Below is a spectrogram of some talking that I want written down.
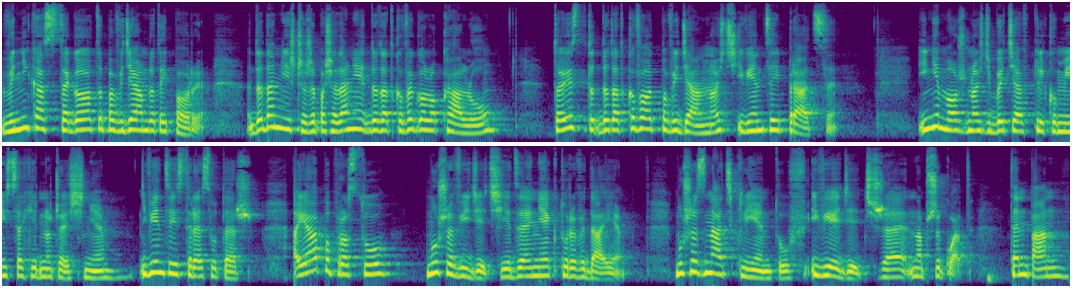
wynika z tego, co powiedziałam do tej pory. Dodam jeszcze, że posiadanie dodatkowego lokalu to jest dodatkowa odpowiedzialność i więcej pracy. I niemożność bycia w kilku miejscach jednocześnie. I więcej stresu też. A ja po prostu muszę widzieć jedzenie, które wydaję. Muszę znać klientów i wiedzieć, że na przykład ten pan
